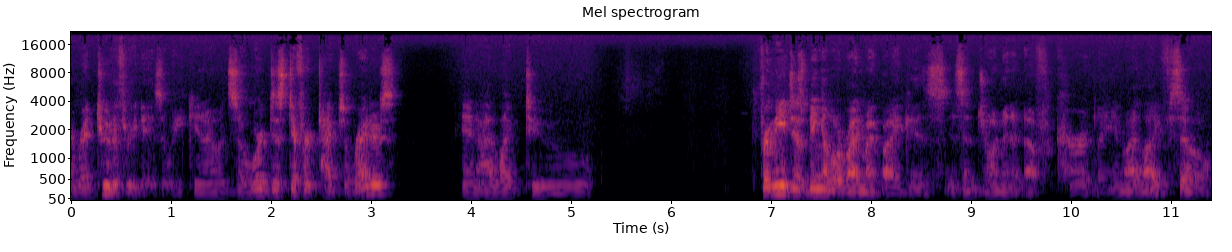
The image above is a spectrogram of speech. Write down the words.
I ride two to three days a week, you know, and so we're just different types of riders, and I like to. For me, just being able to ride my bike is is enjoyment enough currently in my life. So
